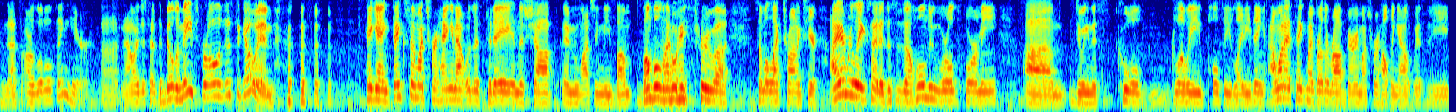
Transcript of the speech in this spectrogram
And that's our little thing here. Uh, now I just have to build a maze for all of this to go in. hey gang, thanks so much for hanging out with us today in the shop and watching me bum bumble my way through uh, some electronics here. I am really excited. This is a whole new world for me um, doing this cool, glowy, pulsy, lighty thing. I want to thank my brother Rob very much for helping out with the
